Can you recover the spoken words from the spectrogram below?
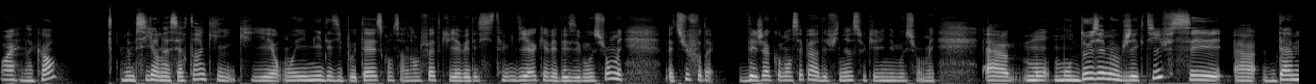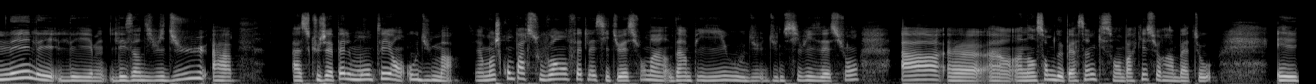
Ouais. D'accord? Même s'il y en a certains qui, qui ont émis des hypothèses concernant le fait qu'il y avait des systèmes d'IA qui avaient des émotions, mais là-dessus, il faudrait déjà commencer par définir ce qu'est une émotion. Mais euh, mon, mon deuxième objectif, c'est euh, d'amener les, les- les individus à, à ce que j'appelle monter en haut du mât. Moi, je compare souvent en fait la situation d'un pays ou du- d'une civilisation à euh, un, un ensemble de personnes qui sont embarquées sur un bateau. Et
